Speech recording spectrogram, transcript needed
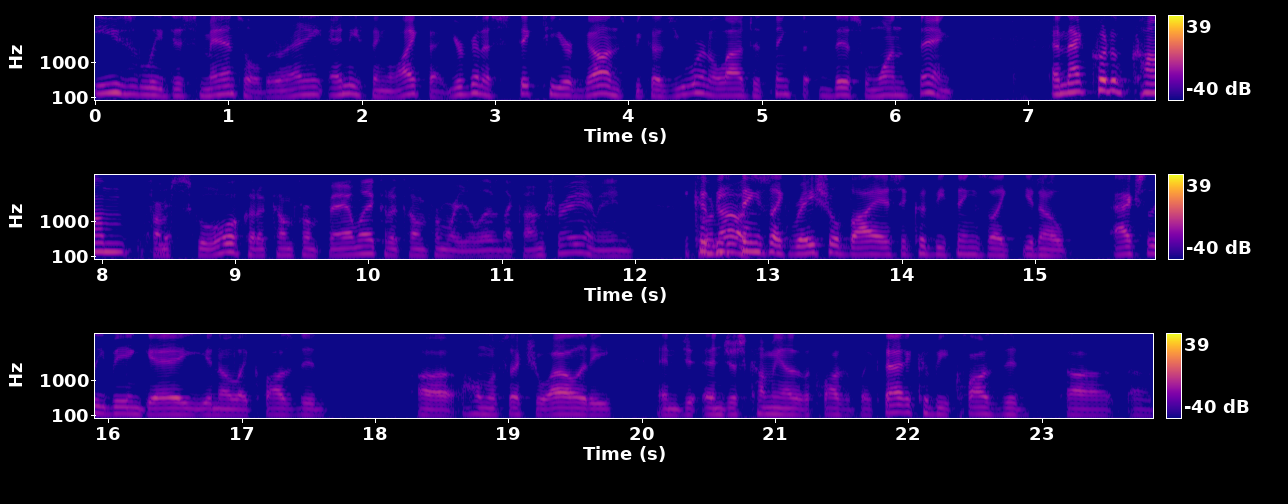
easily dismantled or any anything like that you're going to stick to your guns because you weren't allowed to think that this one thing and that could have come From school, could have come from family, could have come from where you live in the country. I mean, It could be knows? things like racial bias. It could be things like you know actually being gay. You know, like closeted uh, homosexuality and and just coming out of the closet like that. It could be closeted. Uh, uh,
